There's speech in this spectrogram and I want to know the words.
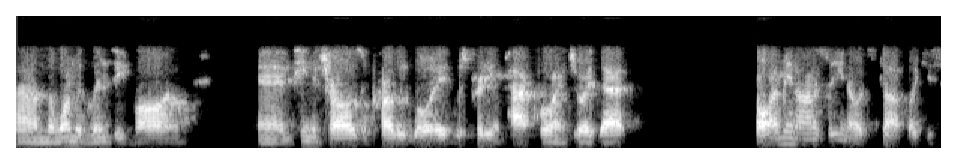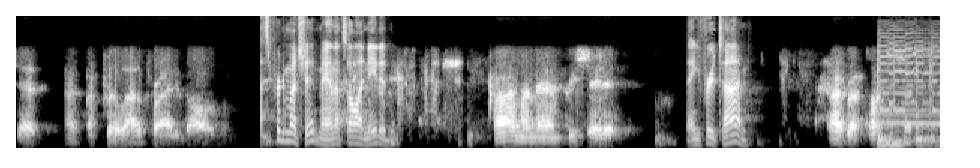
Um, the one with Lindsey Vonn and Tina Charles and Carli Lloyd was pretty impactful. I enjoyed that. Oh, I mean, honestly, you know, it's tough. Like you said, I, I put a lot of pride into all of them. That's pretty much it, man. That's all I needed. All right, my man. Appreciate it. Thank you for your time. All right, bro. Talk to you soon.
